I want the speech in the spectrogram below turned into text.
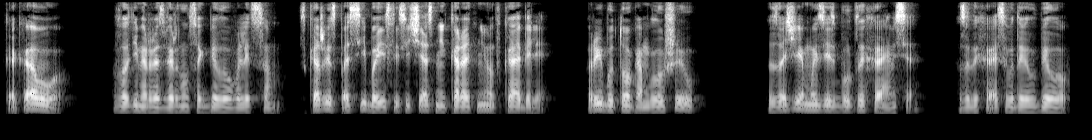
«Каково?» Владимир развернулся к Белову лицом. «Скажи спасибо, если сейчас не коротнёт в кабеле. Рыбу током глушил?» «Зачем мы здесь бултыхаемся?» Задыхаясь, выдавил Белов.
